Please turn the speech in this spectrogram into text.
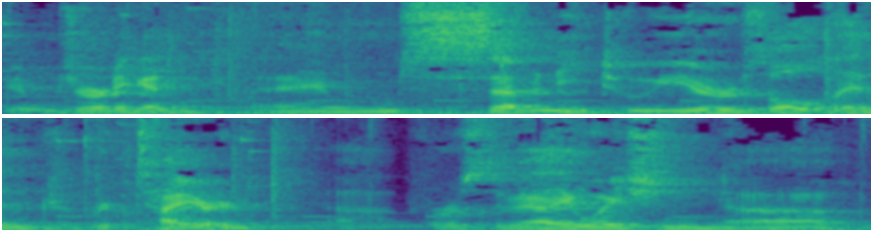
Jim Jernigan. I'm 72 years old and retired. Uh, first evaluation, uh,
